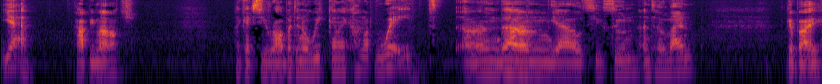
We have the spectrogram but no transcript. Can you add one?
yeah. Happy March. I get to see Robert in a week and I cannot wait. And, um, yeah, I'll see you soon. Until then, goodbye,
